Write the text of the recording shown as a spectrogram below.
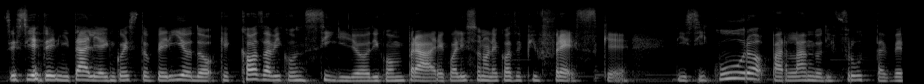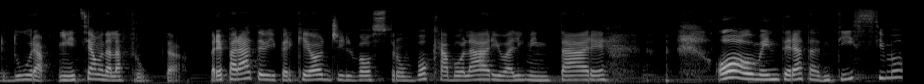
Se siete in Italia in questo periodo, che cosa vi consiglio di comprare? Quali sono le cose più fresche? Di sicuro, parlando di frutta e verdura, iniziamo dalla frutta. Preparatevi perché oggi il vostro vocabolario alimentare o aumenterà tantissimo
